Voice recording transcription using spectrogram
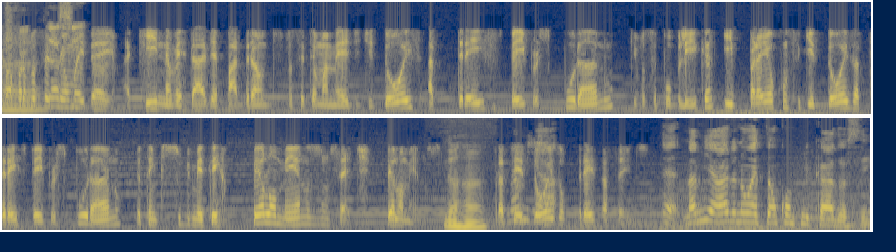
Só pra você ter assim- uma ideia, aqui na verdade é padrão de você ter uma média de 2 a 3 papers por ano que você publica, e para eu conseguir 2 a 3 papers por ano, eu tenho que submeter pelo menos um 7, pelo menos, Aham. Pra ter minha- dois ou três aceitos. É, na minha área não é tão complicado assim.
